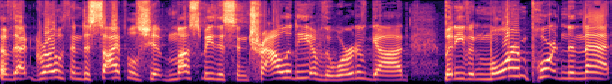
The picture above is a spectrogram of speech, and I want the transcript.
of that growth and discipleship must be the centrality of the Word of God. But even more important than that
